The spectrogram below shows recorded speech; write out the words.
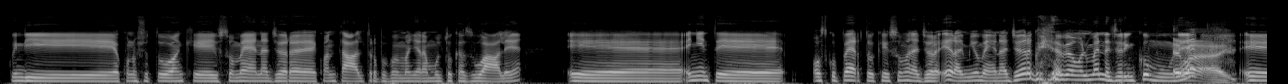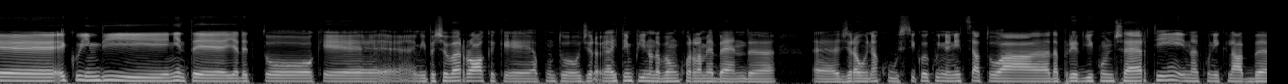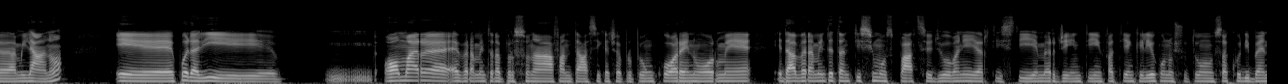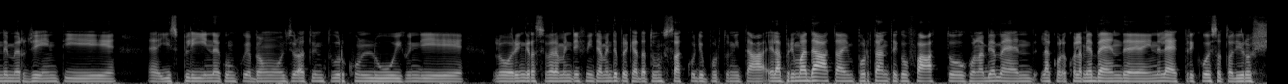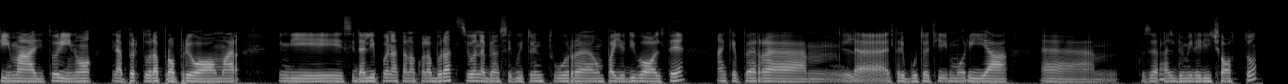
Quindi ho conosciuto anche il suo manager e quant'altro, proprio in maniera molto casuale. E, e niente, ho scoperto che il suo manager era il mio manager, quindi avevamo il manager in comune. E! E, e quindi niente, gli ha detto che mi piaceva il rock, che appunto gira- ai tempi non avevo ancora la mia band, eh, giravo in acustico e quindi ho iniziato a- ad aprirgli concerti in alcuni club a Milano e poi da lì Omar è veramente una persona fantastica, cioè proprio un cuore enorme e dà veramente tantissimo spazio ai giovani e agli artisti emergenti. Infatti anche lì ho conosciuto un sacco di band emergenti, eh, gli Spleen con cui abbiamo girato in tour con lui, quindi lo ringrazio veramente infinitamente perché ha dato un sacco di opportunità. E la prima data importante che ho fatto con la mia band, la- con la mia band in elettrico è stato all'Hiroshima di Torino, in apertura proprio Omar. Quindi sì, da lì poi è nata una collaborazione, abbiamo seguito in tour eh, un paio di volte, anche per ehm, il, il tributo a Timoria, ehm, cos'era il 2018.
